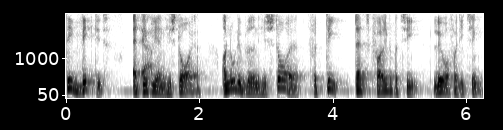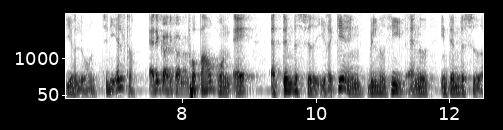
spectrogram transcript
det er vigtigt, at det ja. bliver en historie. Og nu er det blevet en historie, fordi Dansk Folkeparti løber for de ting, de har lovet til de ældre. Ja, det gør det godt nok. På baggrund af, at dem, der sidder i regeringen, vil noget helt andet, end dem, der sidder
